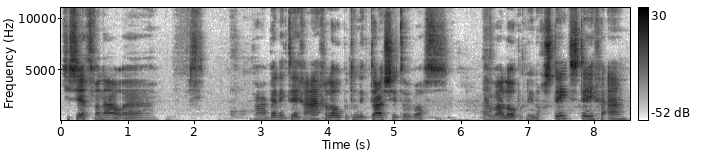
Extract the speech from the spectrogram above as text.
je zegt van nou, eh, waar ben ik tegen aangelopen toen ik thuiszitter was? En waar loop ik nu nog steeds tegen aan?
